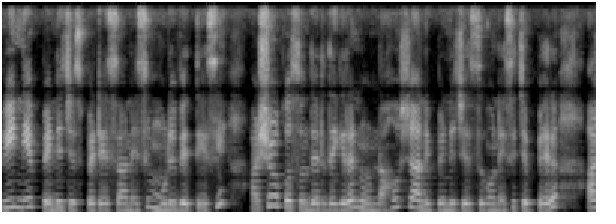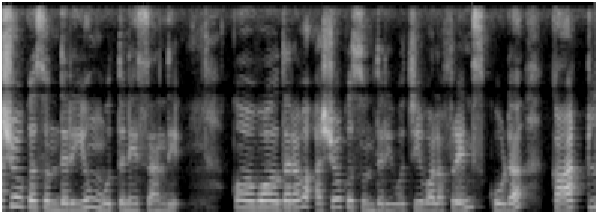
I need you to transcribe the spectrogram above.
వీడిని పెళ్ళి చేసి పెట్టేసా అనేసి ముడివెత్తేసి అశోక సుందరి దగ్గర నువ్వు నహుషాని పెళ్ళి చేసుకోనేసి చెప్పారు. అశోక సుందరియు ఒత్తునేసింది. ఓ తరవ అశోక సుందరి వచ్చి వాళ్ళ ఫ్రెండ్స్ కూడా కాట్ల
